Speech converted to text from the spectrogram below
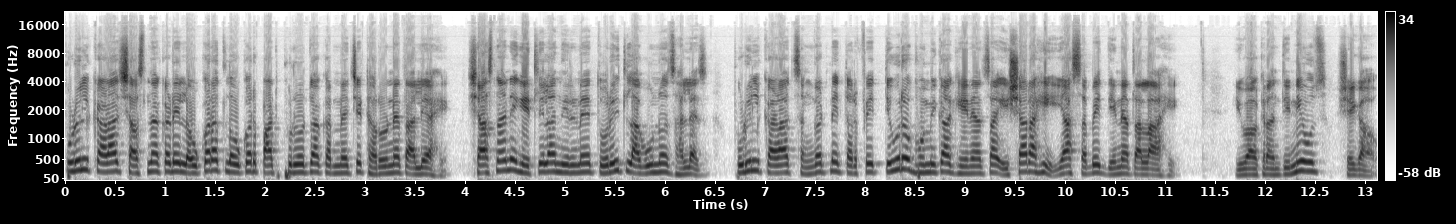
पुढील काळात शासनाकडे लवकरात लवकर पाठपुरवठा करण्याचे ठरवण्यात आले आहे. शासनाने घेतलेला निर्णय त्वरित लागू न झाल्यास पुढील काळात संघटनेतर्फे तीव्र भूमिका घेण्याचा इशाराही या सभेत देण्यात आला आहे. युवा क्रांती न्यूज शेगाव.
